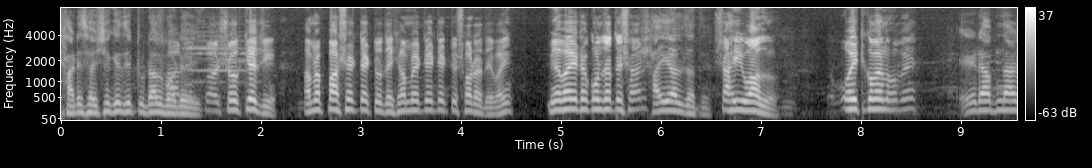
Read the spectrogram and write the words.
সাড়ে ছয়শো কেজি টোটাল বডি ছয়শো কেজি। আমরা পাশেরটা একটু দেখি। আমরা এটা একটু সরা দে ভাই। মিয়া ভাই এটা কোন জাতের সার? সাইয়াল জাতের। শাহিওয়াল। ওয়েট কেমন হবে? এটা আপনার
